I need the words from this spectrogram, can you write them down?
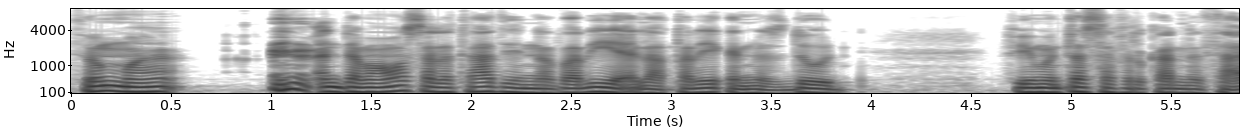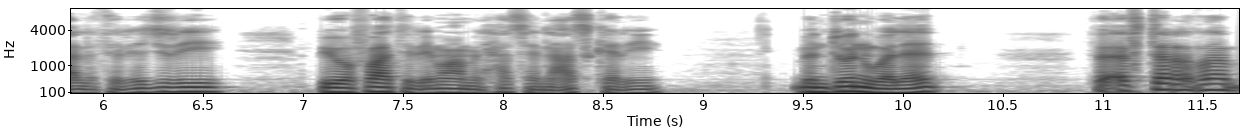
ثم عندما وصلت هذه النظرية إلى طريق مسدود في منتصف القرن الثالث الهجري بوفاة الإمام الحسن العسكري من دون ولد فافترض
